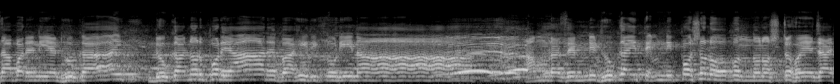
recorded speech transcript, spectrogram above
জাবারে নিয়ে ঢুকাই ঢুকানোর পরে আর বাহির করি না। আমরা যেমনি ঢুকাই তেমনি ফসলও বন্ধ নষ্ট হয়ে যায়।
